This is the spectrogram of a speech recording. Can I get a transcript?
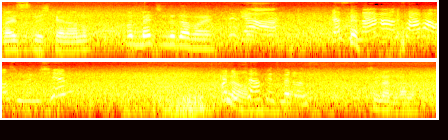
Weiß es nicht, keine Ahnung. Und Menschen sind dabei. Ja, das sind Mara und Saba aus München. Und Genau. die surfen jetzt mit uns. Sind da dran.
